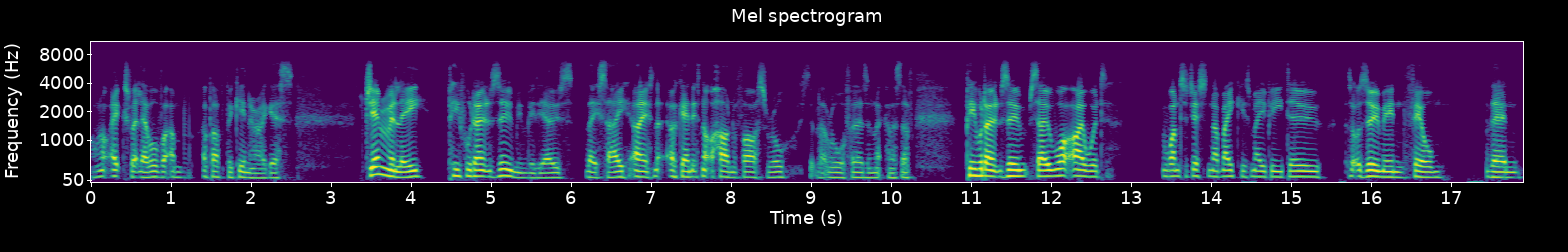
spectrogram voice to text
I'm not expert level, but I'm above beginner, I guess. Generally, people don't zoom in videos. They say, I mean, it's not, again, it's not a hard and fast rule. It's like rule of thirds and that kind of stuff. People don't zoom. So what I would, one suggestion I'd make is maybe do sort of zoom in film then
